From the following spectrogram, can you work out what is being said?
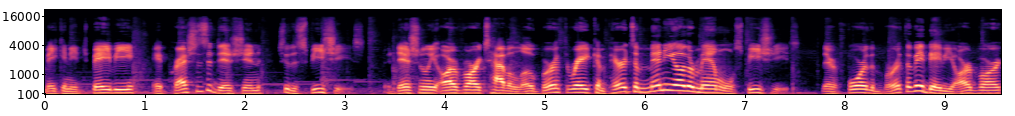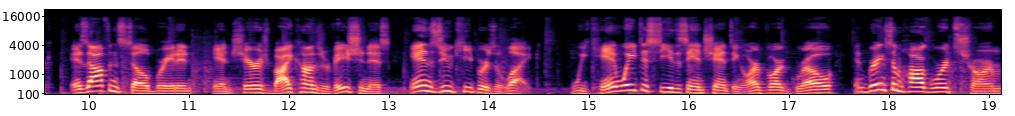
making each baby a precious addition to the species. Additionally, aardvarks have a low birth rate compared to many other mammal species. Therefore, the birth of a baby aardvark is often celebrated and cherished by conservationists and zookeepers alike. We can't wait to see this enchanting aardvark grow and bring some Hogwarts charm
